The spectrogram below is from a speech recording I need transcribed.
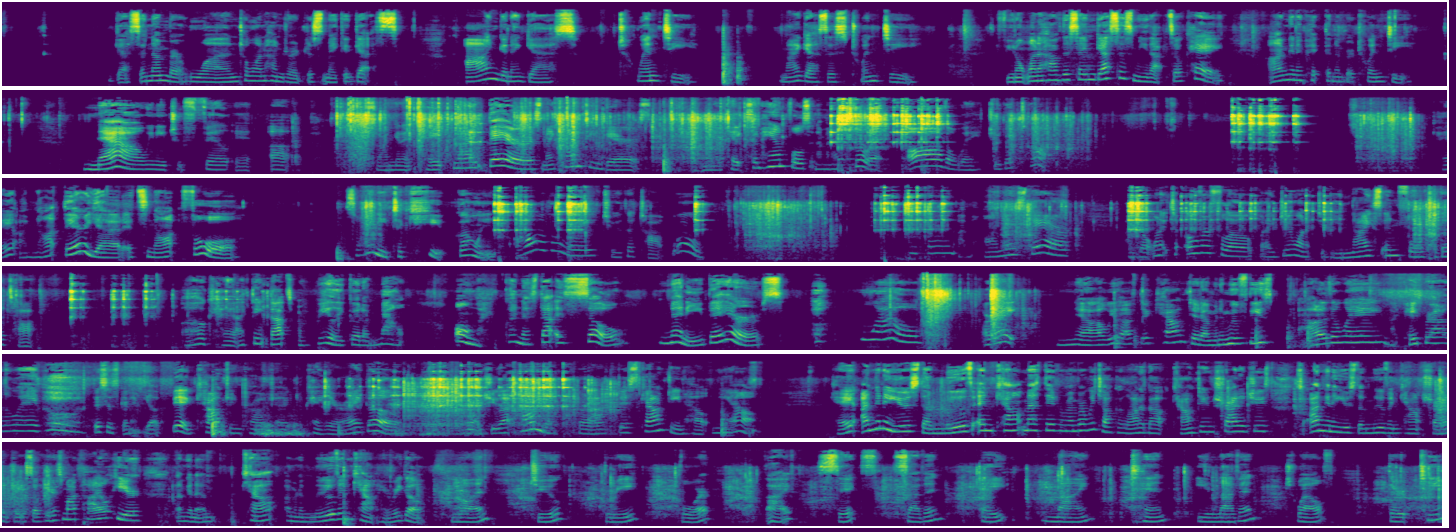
Guess a number, 1 to 100. Just make a guess. I'm going to guess 20. My guess is 20. If you don't want to have the same guess as me, that's okay. I'm going to pick the number 20. Now we need to fill it up. So I'm going to take my bears, my counting bears, I'm going to take some handfuls and I'm going to fill it all the way to the top. Okay, I'm not there yet. It's not full. So I need to keep going all the way to the top. Whoa. I'm almost there. Don't want it to overflow, but I do want it to be nice and full to the top. Okay, I think that's a really good amount. Oh my goodness, that is so many bears. wow. All right, now we have to count it. I'm going to move these out of the way, my paper out of the way. this is going to be a big counting project. Okay, here I go. I want you at home practice counting. Help me out. Okay, I'm going to use the move and count method. Remember, we talk a lot about counting strategies. So I'm going to use the move and count strategy. So here's my pile here. I'm going to count. I'm going to move and count. Here we go. One, two, three, four, five, six, seven, eight, nine, ten, eleven, twelve, thirteen.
